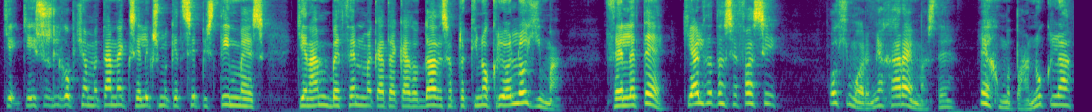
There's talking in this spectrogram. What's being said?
και, και ίσως λίγο πιο μετά να εξελίξουμε και τις επιστήμες και να μην πεθαίνουμε κατά εκατοντάδες από το κοινό κρυολόγημα. Θέλετε; Και άλλοι θα ήταν σε φάση, όχι μωρέ, μια χαρά είμαστε. Έχουμε πανούκλα,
